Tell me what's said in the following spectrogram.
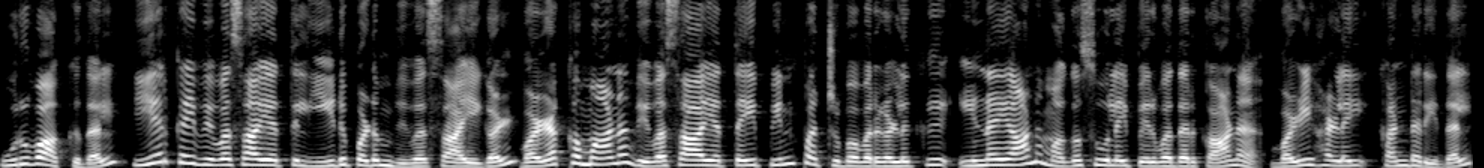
உருவாக்குதல் இயற்கை விவசாயத்தில் ஈடுபடும் விவசாயிகள் வழக்கமான விவசாயத்தை பின்பற்றுபவர்களுக்கு இணையான மகசூலை பெறுவதற்கான வழிகளை கண்டறிதல்.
